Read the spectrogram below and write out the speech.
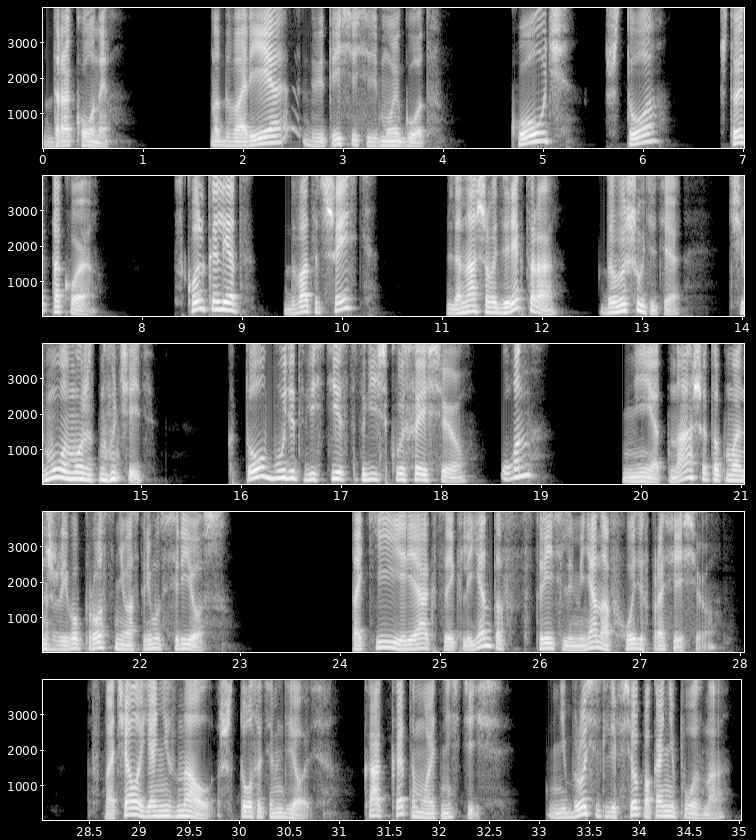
Драконы. На дворе 2007 год. Коуч? Что? Что это такое? Сколько лет? 26? Для нашего директора? Да вы шутите. Чему он может научить? Кто будет вести стратегическую сессию? Он? Нет, наши топ-менеджеры его просто не воспримут всерьез. Такие реакции клиентов встретили меня на входе в профессию. Сначала я не знал, что с этим делать, как к этому отнестись, не бросить ли все, пока не поздно,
